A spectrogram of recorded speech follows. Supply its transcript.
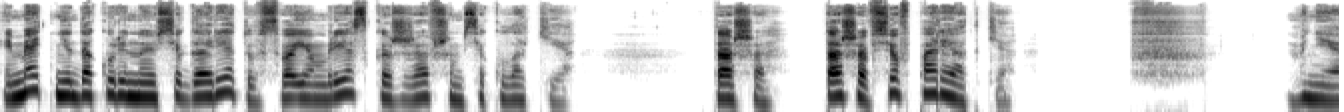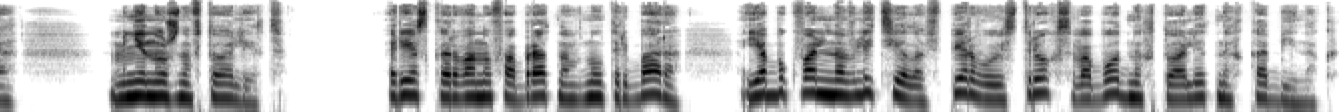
и мять недокуренную сигарету в своем резко сжавшемся кулаке. «Таша, Таша, все в порядке». Пфф, «Мне... мне нужно в туалет». Резко рванув обратно внутрь бара, я буквально влетела в первую из трех свободных туалетных кабинок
